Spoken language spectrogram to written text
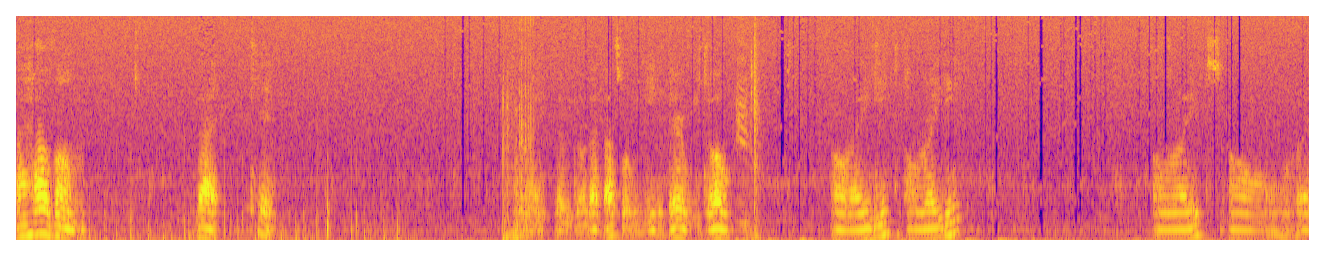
I have, um, that kit. Alright, there we go. That, that's what we needed. There we go. Alrighty, alrighty. Alright.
